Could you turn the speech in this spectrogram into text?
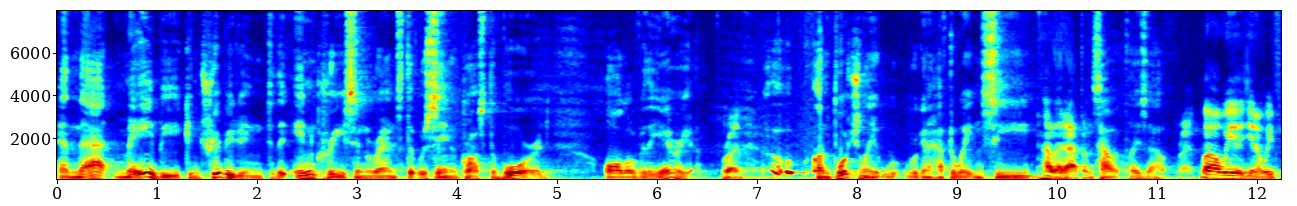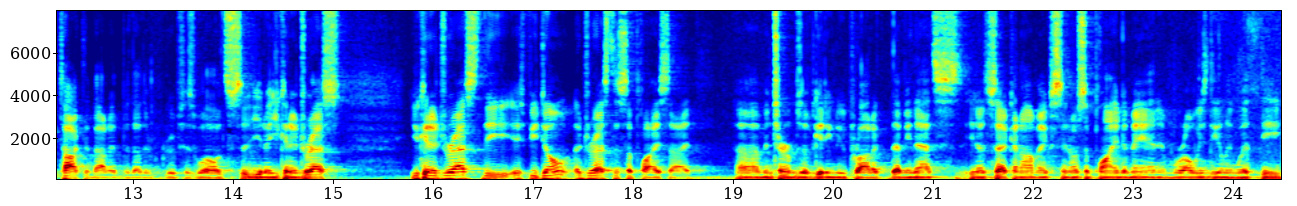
And that may be contributing to the increase in rents that we're seeing across the board all over the area. Right, Unfortunately, we're going to have to wait and see how that happens. how it plays out. Right. Well, we, you know, we've talked about it with other groups as well. It's, you know, you can address, you can address the, if you don't address the supply side um, in terms of getting new product, I mean, that's, you know, it's economics, you know, supply and demand, and we're always dealing with the,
